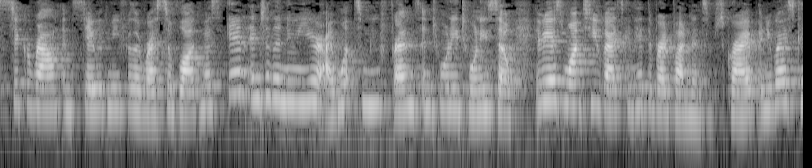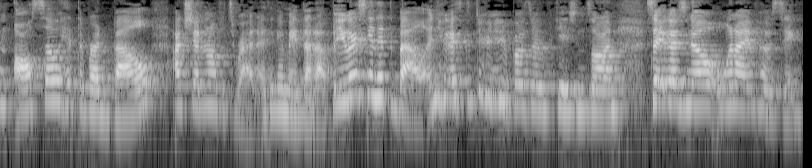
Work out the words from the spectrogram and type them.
stick around and stay with me for the rest of Vlogmas and into the new year. I want some new friends in 2020. So if you guys want to, you guys can hit the red button and subscribe. And you guys can also hit the red bell. Actually, I don't know if it's red. I think I made that up. But you guys can hit the bell and you guys can turn your post notifications on so you guys know when I am posting.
